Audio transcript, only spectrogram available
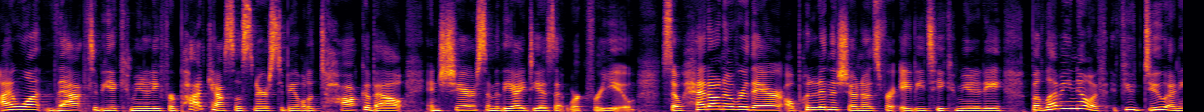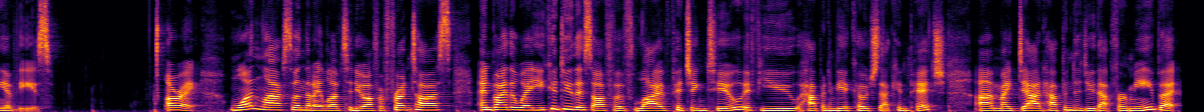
I want that to be a community for podcast listeners to be able to talk about and share some of the ideas that work for you. So head on over there. I'll put it in the show notes for abt community. But let me know if, if you do any of these all right, one last one that I love to do off a of front toss. And by the way, you could do this off of live pitching too if you happen to be a coach that can pitch. Um, my dad happened to do that for me, but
